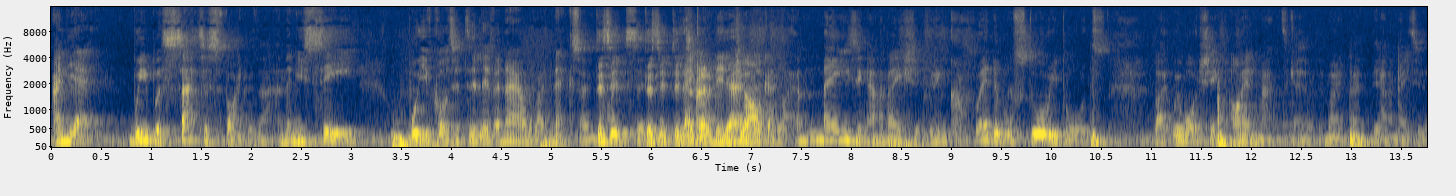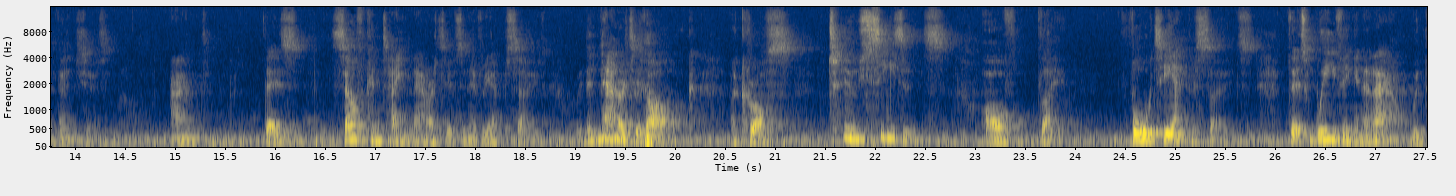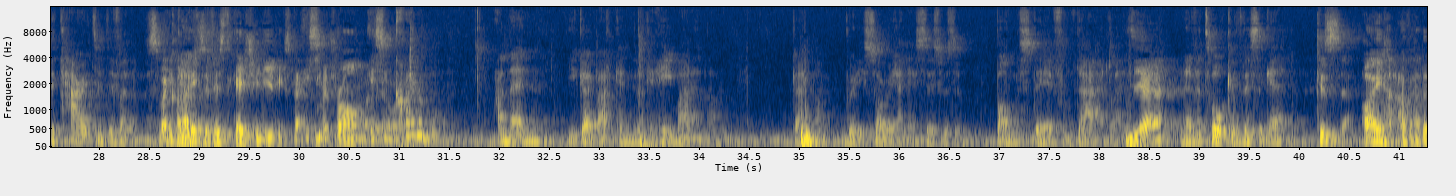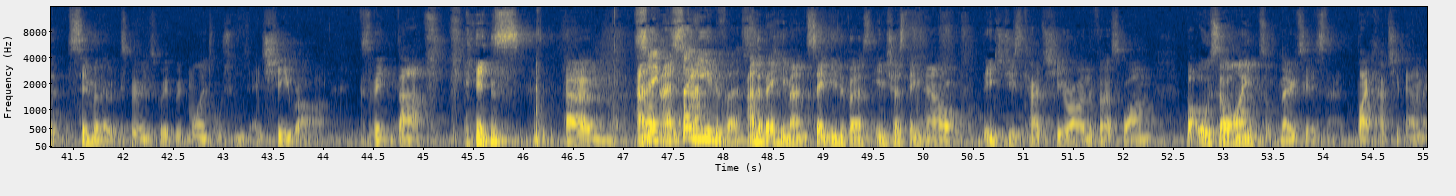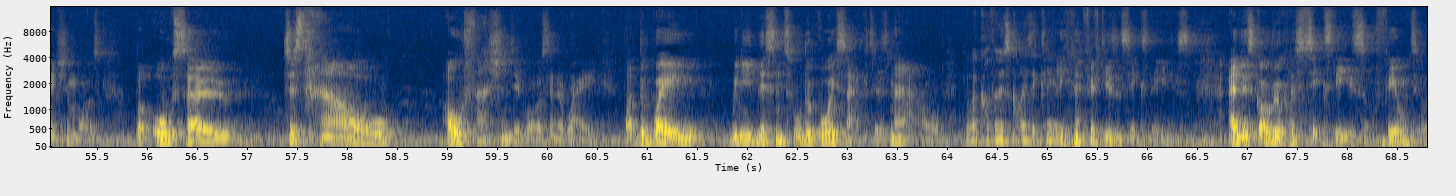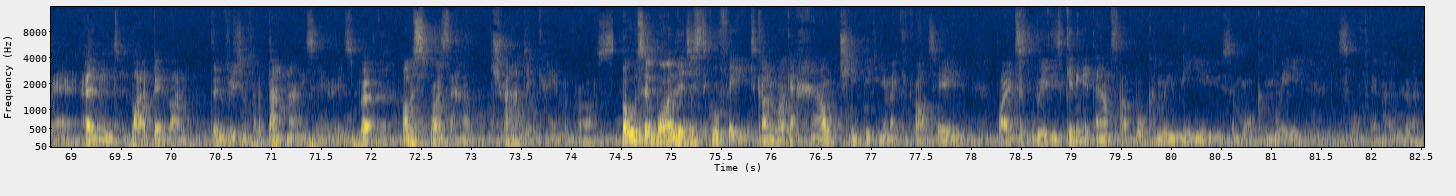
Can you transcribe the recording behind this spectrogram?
And yet we were satisfied with that. And then you see what you've got to deliver now with like Nexo Does it- and does it Lego detract- yeah. Ninjago, like amazing animation with incredible storyboards. Like we're watching Iron Man together at the moment, the animated adventures, and there's self-contained narratives in every episode with a narrative arc across two seasons of like 40 episodes that's weaving in and out with the character development. It's that You kind go- of sophistication you'd expect from a drama. it's really. incredible. And then you go back and look at He-Man and I'm going, I'm really sorry, Alice, this was a bomb steer from Dad. Let's Yeah. never talk of this again. Because I have had a similar experience with, with my daughter and, and She-Ra. Because I think that is um, Same- same universe. and a bit He-Man, same universe. Interesting how they introduced the character She-Ra in the first one, but also I sort of noticed like how cheap the animation was, but also just how old-fashioned it was in a way. Like the way when you listen to all the voice actors now, you're like, oh, those guys are clearly in their fifties and sixties, and it's got a real kind of sixties sort of feel to it, and like a bit like the original kind of Batman series. But I was surprised at how trad it came across. But also, what a logistical feat to kind of work out how cheaply can you make a cartoon. Like just really just getting it down to like what can we reuse and what can we sort of flip over.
